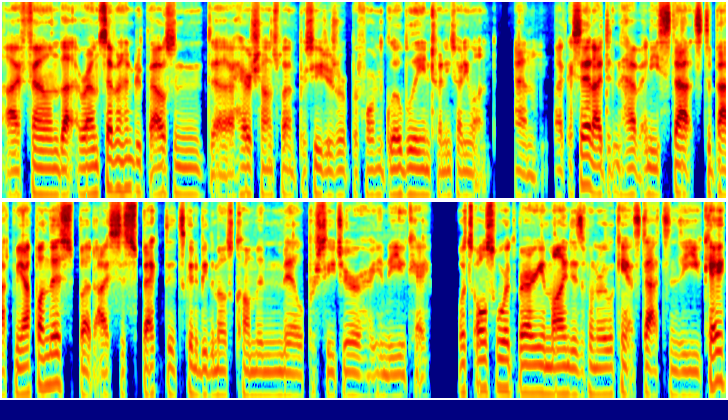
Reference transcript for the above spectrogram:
I found that around 700,000 uh, hair transplant procedures were performed globally in 2021. And like I said, I didn't have any stats to back me up on this, but I suspect it's going to be the most common male procedure in the UK. What's also worth bearing in mind is when we're looking at stats in the UK,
